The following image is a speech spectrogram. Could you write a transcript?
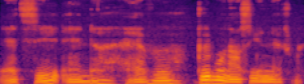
That's it, and uh, have a good one. I'll see you next one.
